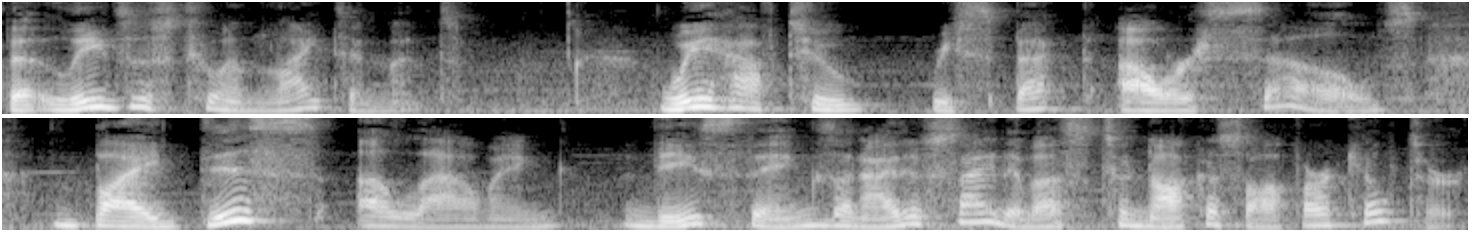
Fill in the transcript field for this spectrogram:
that leads us to enlightenment, we have to respect ourselves by disallowing these things on either side of us to knock us off our kilter.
